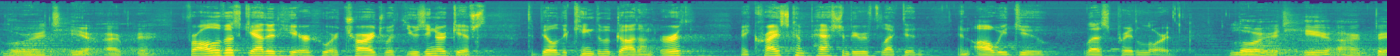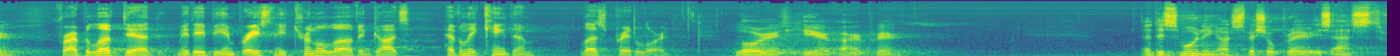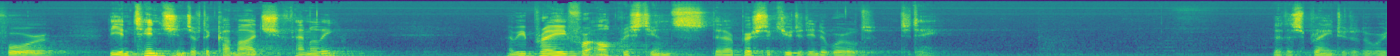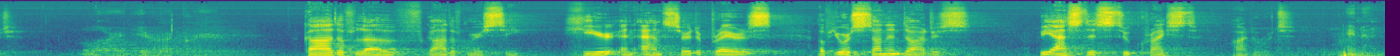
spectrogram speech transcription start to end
Lord, hear our prayer. For all of us gathered here who are charged with using our gifts to build the kingdom of God on earth, may Christ's compassion be reflected in all we do. Let us pray to the Lord. Lord, hear our prayer. For our beloved dead, may they be embraced in eternal love in God's heavenly kingdom. Let us pray to the Lord. Lord, hear our prayer. And this morning, our special prayer is asked for the intentions of the Kamaj family. And we pray for all Christians that are persecuted in the world today. Let us pray to the Lord. Lord, hear our prayer. God of love, God of mercy, hear and answer the prayers of your son and daughters. We ask this through Christ our Lord.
